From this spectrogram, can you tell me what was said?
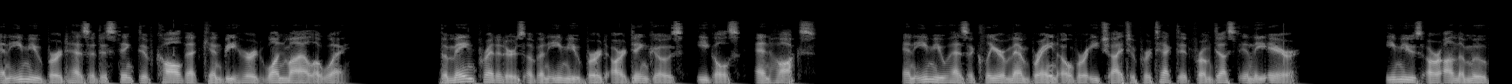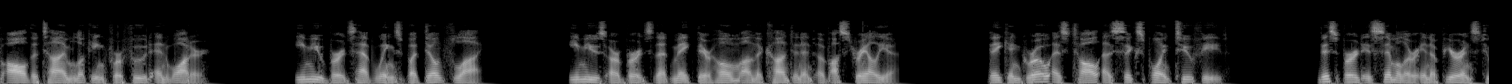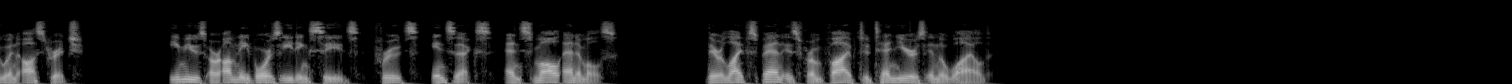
An emu bird has a distinctive call that can be heard one mile away. The main predators of an emu bird are dingoes, eagles, and hawks. An emu has a clear membrane over each eye to protect it from dust in the air. Emus are on the move all the time looking for food and water. Emu birds have wings but don't fly. Emus are birds that make their home on the continent of Australia. They can grow as tall as 6.2 feet. This bird is similar in appearance to an ostrich. Emus are omnivores eating seeds, fruits, insects, and small animals. Their lifespan is from 5 to 10 years in the wild.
